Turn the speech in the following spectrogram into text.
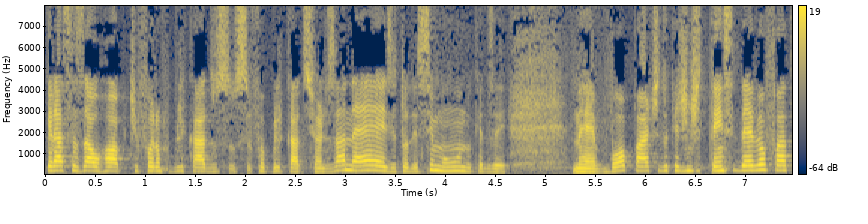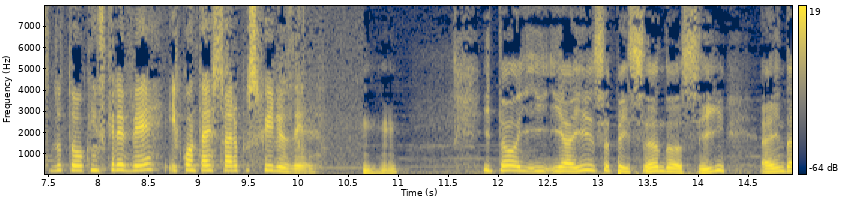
graças ao Hobbit foram publicados, foi publicado O Senhor dos Anéis e todo esse mundo, quer dizer, né, boa parte do que a gente tem se deve ao fato do Tolkien escrever e contar a história para os filhos dele. Uhum. Então, e, e, aí você pensando assim, ainda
